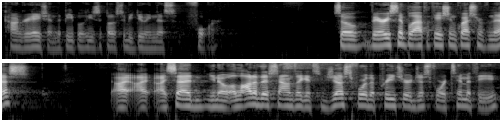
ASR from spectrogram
congregation, the people he's supposed to be doing this for. So, very simple application question from this. I, I, I said, you know, a lot of this sounds like it's just for the preacher, just for Timothy,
